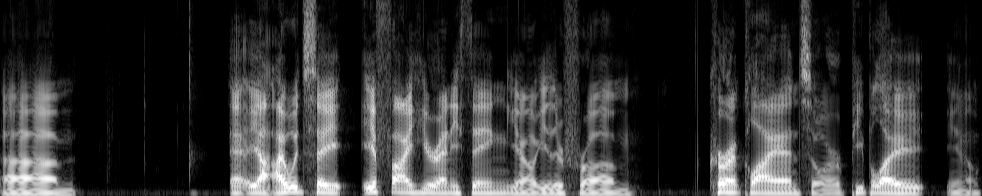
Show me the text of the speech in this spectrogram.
Um, uh, yeah, I would say if I hear anything, you know, either from current clients or people I, you know,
